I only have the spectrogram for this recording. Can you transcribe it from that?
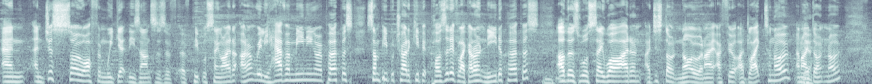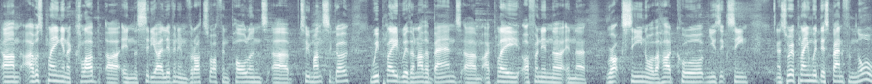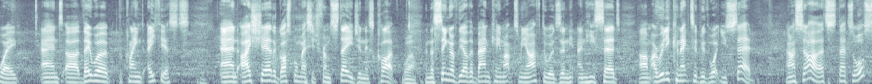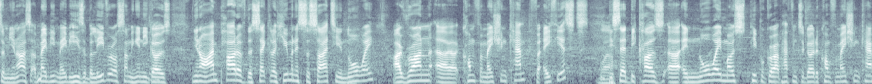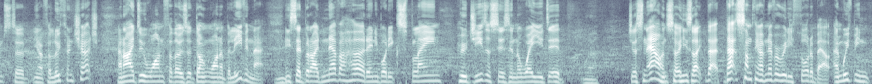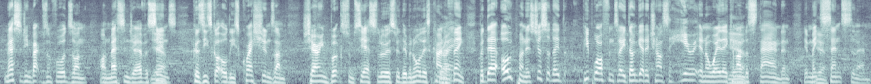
And, and just so often we get these answers of, of people saying, I, don't, I don't really have a meaning or a purpose. Some people try to keep it positive, like I don't need a purpose. Others will say, well, I, don't, I just don't know, and I, I feel I'd like to know, and I don't know. Um, I was playing in a club uh, in the city I live in, in Wrocław, in Poland, uh, two months ago. We played with another band. Um, I play often in the in the rock scene or the hardcore music scene, and so we were playing with this band from Norway, and uh, they were proclaimed atheists. And I share the gospel message from stage in this club. Wow. And the singer of the other band came up to me afterwards and, and he said, um, I really connected with what you said. And I said, oh, that's, that's awesome. You know, I said, maybe, maybe he's a believer or something. And he goes, you know, I'm part of the Secular Humanist Society in Norway. I run a confirmation camp for atheists. Wow. He said because uh, in Norway, most people grow up having to go to confirmation camps to, you know, for Lutheran church. And I do one for those that don't want to believe in that. Mm. He said, but I'd never heard anybody explain who Jesus is in the way you did Wow. Just now. And so he's like, that, that's something I've never really thought about. And we've been messaging backwards and forwards on, on Messenger ever Yeah. since because he's got all these questions. I'm sharing books from C.S. Lewis with him and all this kind Right. of thing. But they're open. It's just that they, people often today don't get a chance to hear it in a way they can Yeah. understand and it makes Yeah. sense to them.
